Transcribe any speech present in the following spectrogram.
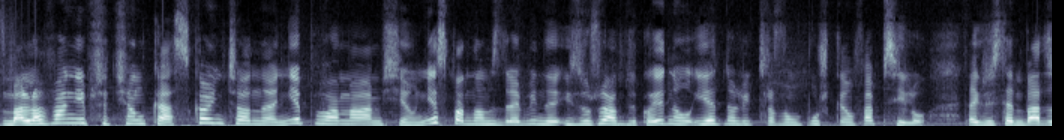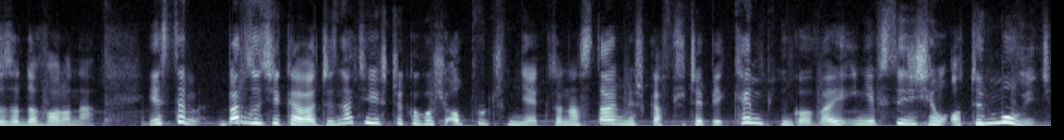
Malowanie przedsionka skończone, nie połamałam się, nie spadłam z drabiny i zużyłam tylko jedną jednolitrową puszkę Fapsilu, także jestem bardzo zadowolona. Jestem bardzo ciekawa, czy znacie jeszcze kogoś oprócz mnie, kto na stałe mieszka w przyczepie kempingowej i nie wstydzi się o tym mówić,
